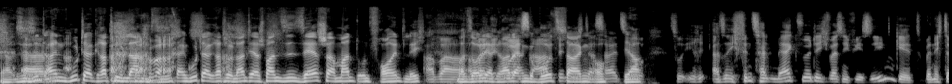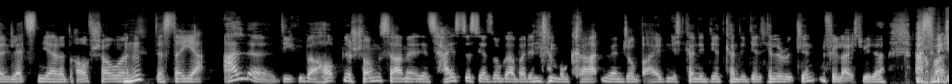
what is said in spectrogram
Ja, Sie sind ähm, ein guter Gratulant. Aber, Sie sind ein guter Gratulant, Herr Spahn. Sie sind sehr charmant und freundlich. Aber, man soll ja gerade an Geburtstagen auch. Halt ja. So, so, also ich finde es halt merkwürdig, ich weiß nicht, wie es Ihnen geht, wenn ich da die letzten Jahre drauf schaue, mhm. dass da ja alle, die überhaupt eine Chance haben, jetzt heißt es ja sogar bei den Demokraten, wenn Joe Biden nicht kandidiert, kandidiert Hillary Clinton vielleicht wieder. Also was,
